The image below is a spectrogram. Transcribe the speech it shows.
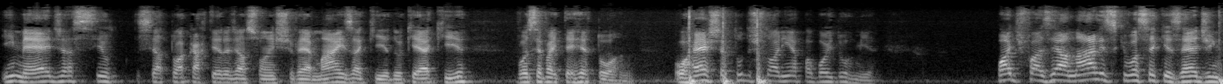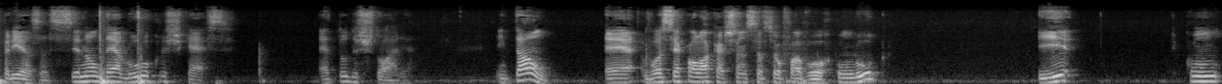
em média, se, se a tua carteira de ações estiver mais aqui do que aqui, você vai ter retorno. O resto é tudo historinha para boi dormir. Pode fazer a análise que você quiser de empresas. Se não der lucro, esquece. É tudo história. Então, é, você coloca a chance a seu favor com lucro e com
